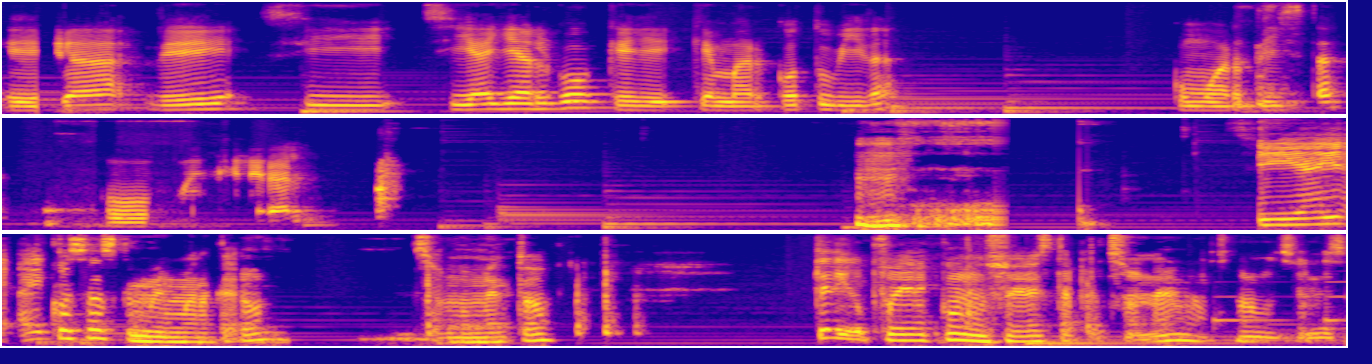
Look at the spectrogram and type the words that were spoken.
era de si, si hay algo que, que marcó tu vida como artista o en general. Sí, hay, hay cosas que me marcaron en su momento. Te digo, fue conocer a esta persona, González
